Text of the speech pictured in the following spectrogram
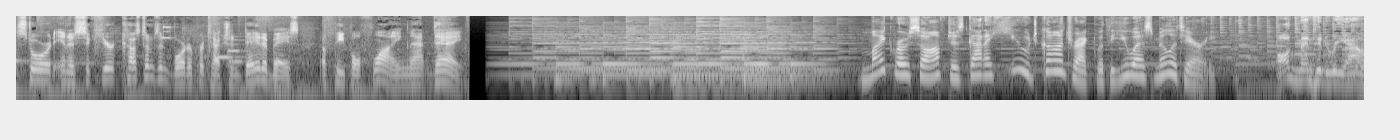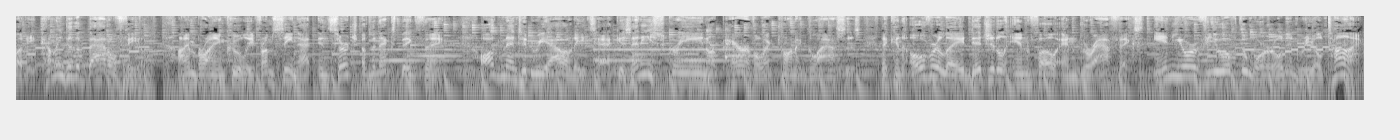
stored in a secure Customs and Border Protection database of people flying that day. Microsoft just got a huge contract with the U.S. military. Augmented reality coming to the battlefield. I'm Brian Cooley from CNET in search of the next big thing. Augmented reality tech is any screen or pair of electronic glasses that can overlay digital info and graphics in your view of the world in real time.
